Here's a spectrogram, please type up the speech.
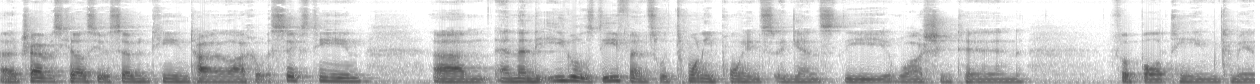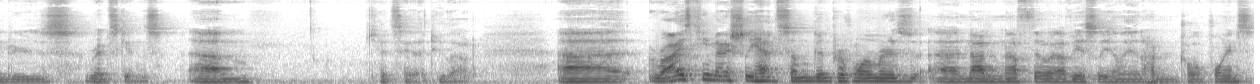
Uh, Travis Kelce with 17, Tyler Lockett with 16. Um, and then the Eagles defense with 20 points against the Washington football team, Commanders, Redskins. Um, can't say that too loud. Uh, Rise team actually had some good performers, uh, not enough though. Obviously, only had 112 points.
